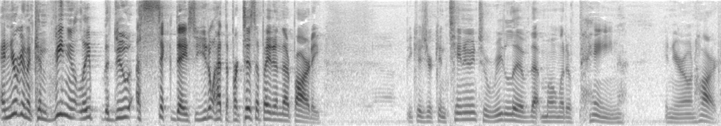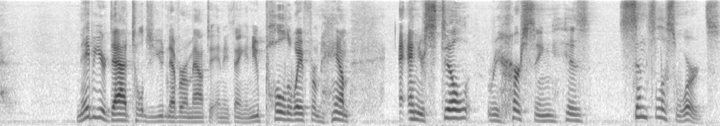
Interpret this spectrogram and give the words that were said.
and you're going to conveniently do a sick day so you don't have to participate in their party because you're continuing to relive that moment of pain in your own heart. Maybe your dad told you you'd never amount to anything, and you pulled away from him, and you're still rehearsing his senseless words.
